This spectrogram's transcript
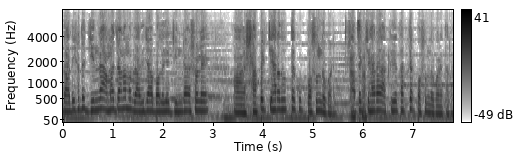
দাদির সাথে জিনরা আমার জানা মতো দাদি যা বলে যে জিনরা আসলে সাপের চেহারা ধরতে খুব পছন্দ করে। সাপের আচ্ছা। চেহারা আকৃতি থাকতে পছন্দ করে তারা।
